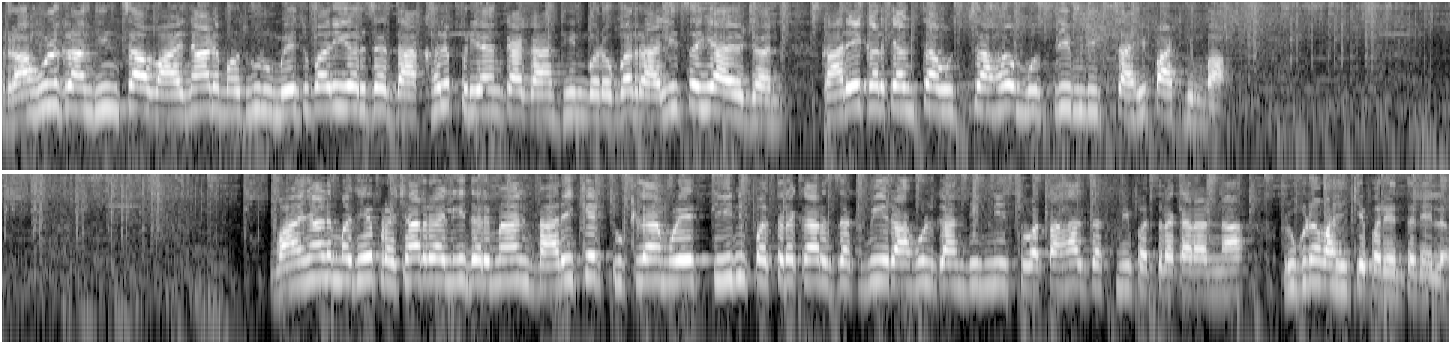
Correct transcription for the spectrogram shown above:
राहुल गांधींचा वायनाडमधून उमेदवारी अर्ज दाखल प्रियंका गांधींबरोबर रॅलीचंही आयोजन. कार्यकर्त्यांचा उत्साह मुस्लिम लीगचाही पाठिंबा. वायनाडमध्ये प्रचार रॅली दरम्यान बॅरिकेड तुटल्यामुळे तीन पत्रकार जखमी. राहुल गांधींनी स्वतः जखमी पत्रकारांना रुग्णवाहिकेपर्यंत नेलं.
